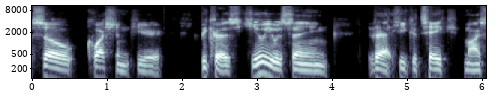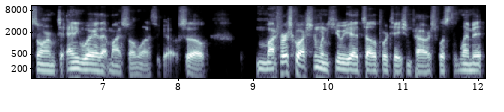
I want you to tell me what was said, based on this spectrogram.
So, question here, because Hughie was saying that he could take Mindstorm to anywhere that Mindstorm wanted to go. So, my first question when Hughie had teleportation powers, what's the limit?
